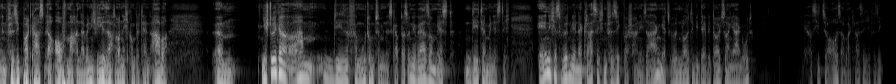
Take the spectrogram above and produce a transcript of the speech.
einen Physik-Podcast aufmachen, da bin ich wie gesagt auch nicht kompetent. Aber ähm, die Stoiker haben diese Vermutung zumindest gehabt. Das Universum ist deterministisch. Ähnliches würden wir in der klassischen Physik wahrscheinlich sagen. Jetzt würden Leute wie David Deutsch sagen, ja gut, das sieht so aus, aber klassische Physik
